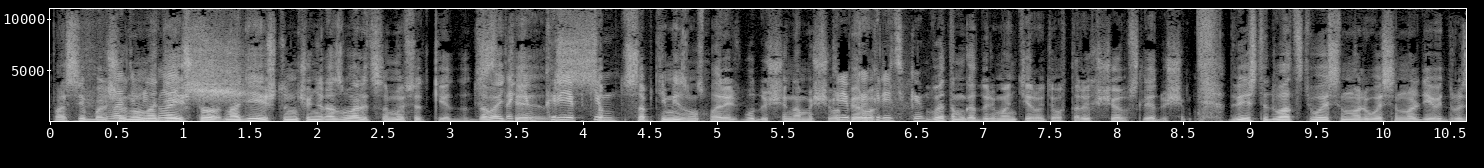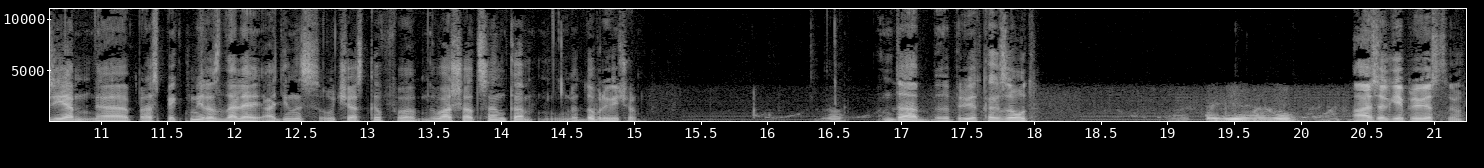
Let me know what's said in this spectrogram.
Спасибо большое. Владимир ну, надеюсь, что, надеюсь, что ничего не развалится. Мы все-таки давайте таким крепким- с, с оптимизмом смотреть в будущее. Нам еще, крепкой во-первых, критикой. в этом году ремонтировать, а во-вторых, еще в следующем. 228-08-09. Друзья, э, проспект Мира сдали один из участков. Э, Ваша оценка. Добрый вечер. Да, э, привет, как зовут? Сергей. А, Сергей, приветствую.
